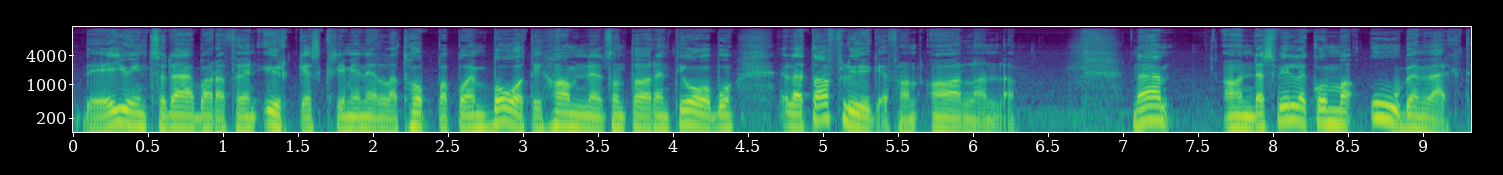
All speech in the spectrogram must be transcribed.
det är ju inte så där bara för en yrkeskriminell att hoppa på en båt i hamnen som tar en till Åbo eller ta flyget från Arlanda. Nej, Anders ville komma obemärkt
